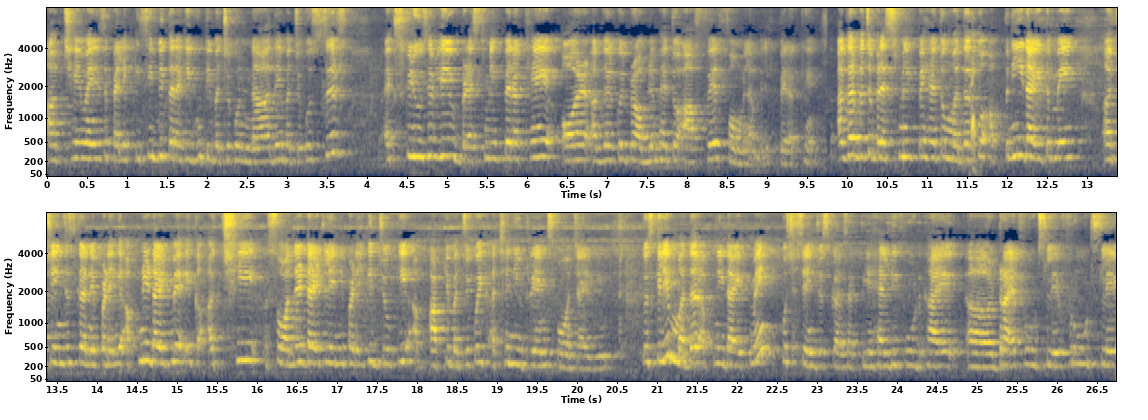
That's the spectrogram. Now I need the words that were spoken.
आप छह महीने से पहले किसी भी तरह की गुट्टी बच्चों को ना दें, बच्चों को सिर्फ़ एक्सक्लूसिवली ब्रेस्ट मिल्क पे रखें और अगर कोई प्रॉब्लम है तो आप फिर फॉर्मूला मिल्क पे रखें। अगर बच्चा ब्रेस्ट मिल्क पे है तो मदर को अपनी डाइट में चेंजेस करने पड़ेंगे। अपनी डाइट में एक अच्छी सॉलिड डाइट लेनी पड़ेगी जो कि आपके बच्चे को एक अच्छे न्यूट्रिएंट्स पहुंचाएगी। तो इसके लिए मदर अपनी डाइट में कुछ चेंजेस कर सकती है। हेल्दी फ़ूड खाए ड्राई फ्रूट्स ले फ्रूट्स ले।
